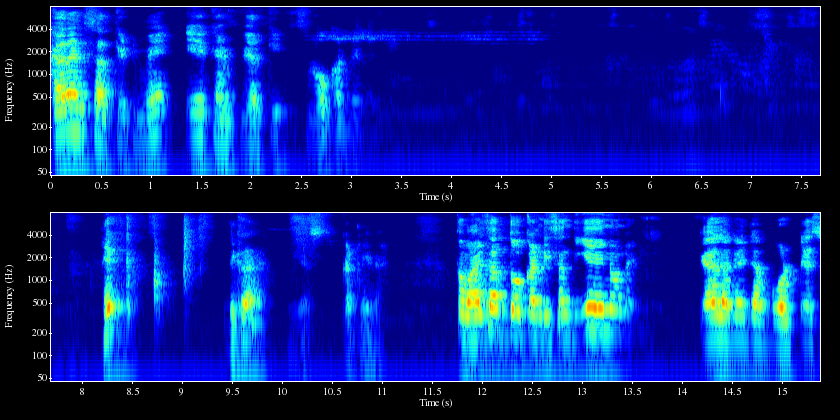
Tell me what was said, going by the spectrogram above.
करंट सर्किट में एक एम्पियर की फ्लो करने लगी। ठीक? दिख रहा है? कटने का तो भाई साहब, दो कंडीशन दिए इन्होंने। कह लगे जब वोल्टेज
